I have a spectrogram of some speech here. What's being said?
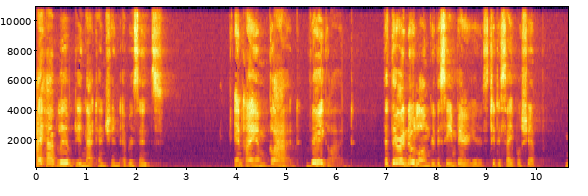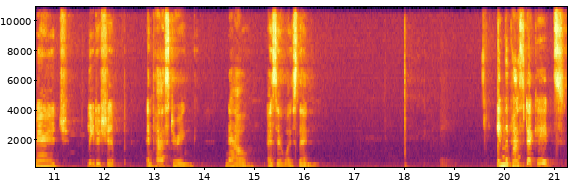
I have lived in that tension ever since. And I am glad, very glad, that there are no longer the same barriers to discipleship, marriage, leadership, and pastoring now as there was then. In the past decades,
